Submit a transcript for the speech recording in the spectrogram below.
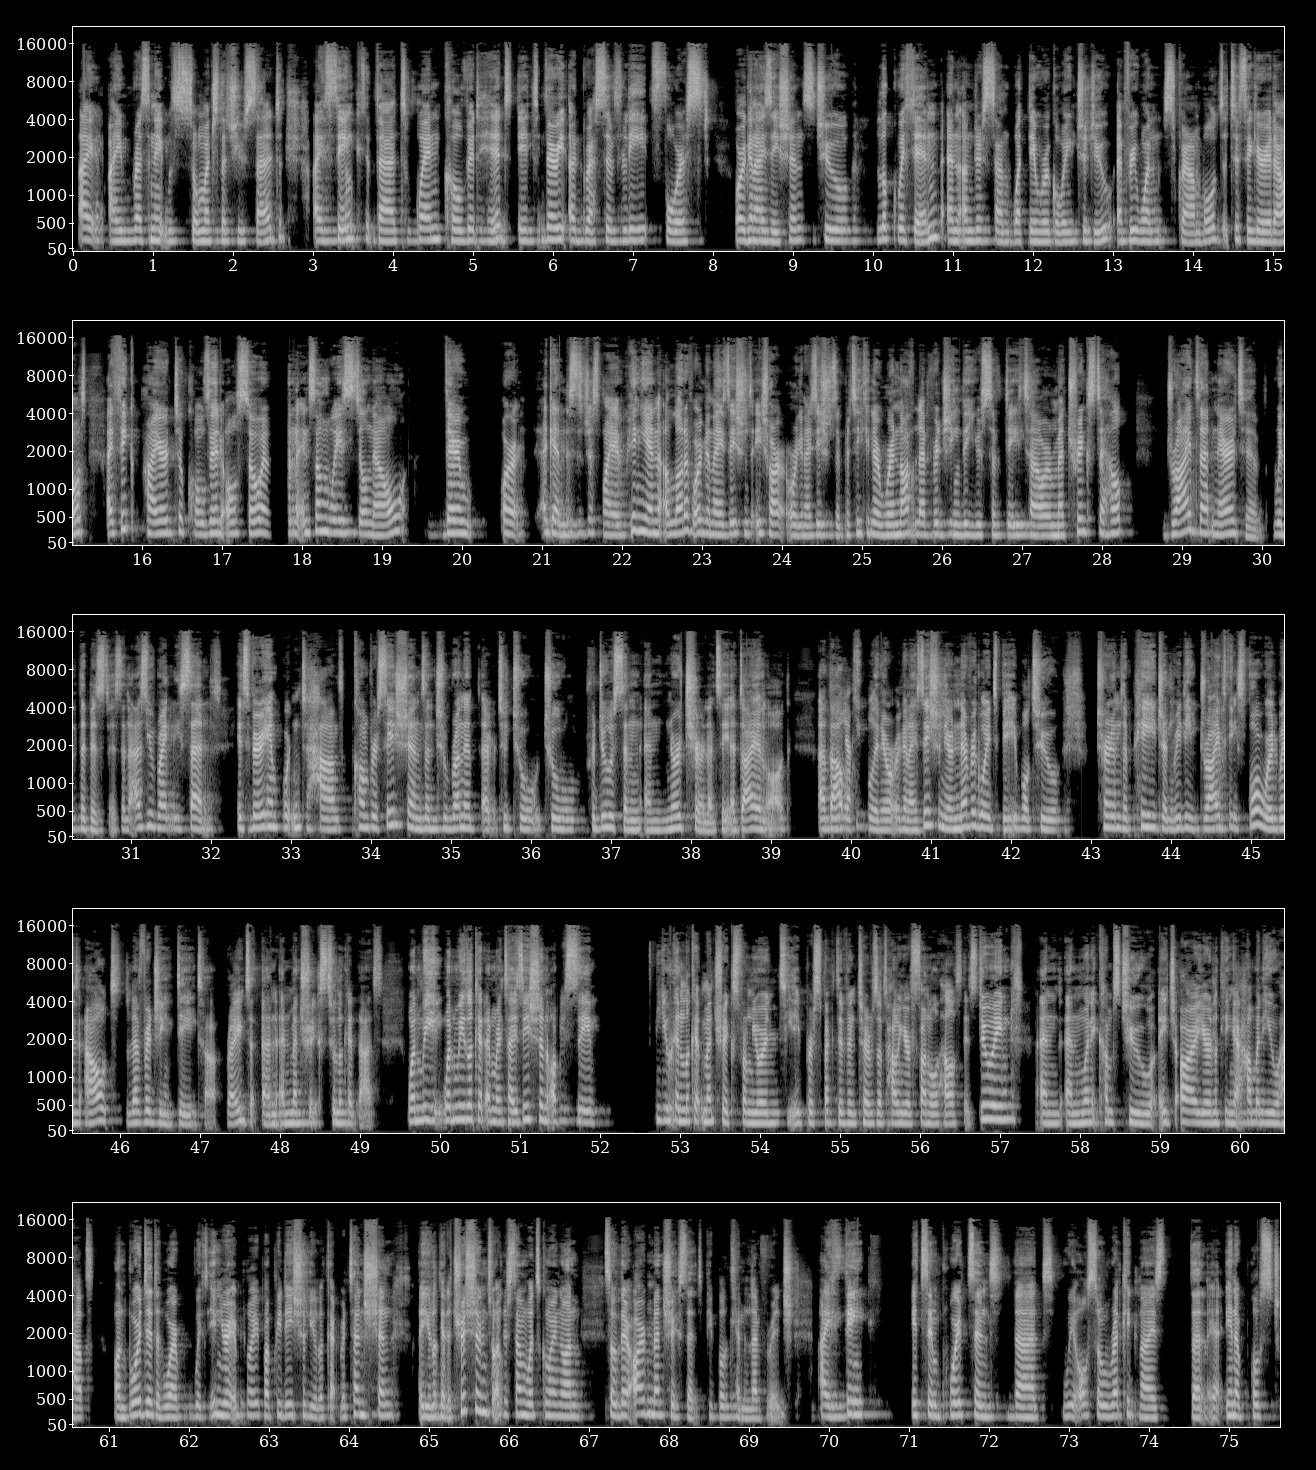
I, I resonate with so much that you said. I think that when COVID hit, it very aggressively forced organizations to look within and understand what they were going to do. Everyone scrambled to figure it out. I think prior to COVID also, and in some ways still now, There, or again, this is just my opinion. A lot of organizations, HR organizations in particular, were not leveraging the use of data or metrics to help drive that narrative with the business. And as you rightly said, it's very important to have conversations and to run it, uh, to, to, to produce and, and nurture, let's say, a dialogue about yeah. people in your organization. You're never going to be able to turn the page and really drive things forward without leveraging data, right? And, and metrics to look at that. When we, when we look at Emiratization, obviously, you can look at metrics from your TA perspective in terms of how your funnel health is doing. And, and when it comes to HR, you're looking at how many you have onboarded who are within your employee population. You look at retention, you look at attrition to understand what's going on. So there are metrics that people can leverage. I think it's important that we also recognize that in a post,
